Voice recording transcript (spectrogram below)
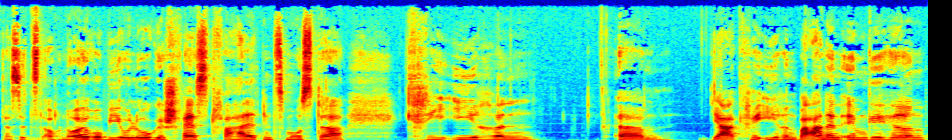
Das sitzt auch neurobiologisch fest, Verhaltensmuster, kreieren, ähm, ja, kreieren Bahnen im Gehirn.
